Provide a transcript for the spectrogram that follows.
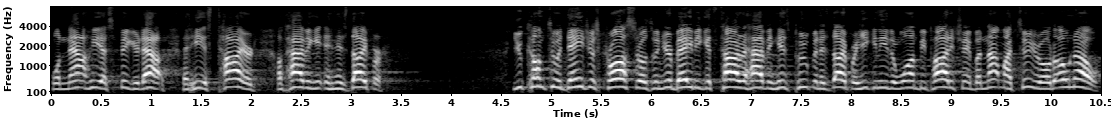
Well, now he has figured out that he is tired of having it in his diaper. You come to a dangerous crossroads when your baby gets tired of having his poop in his diaper. He can either one be potty trained, but not my two year old. Oh no.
